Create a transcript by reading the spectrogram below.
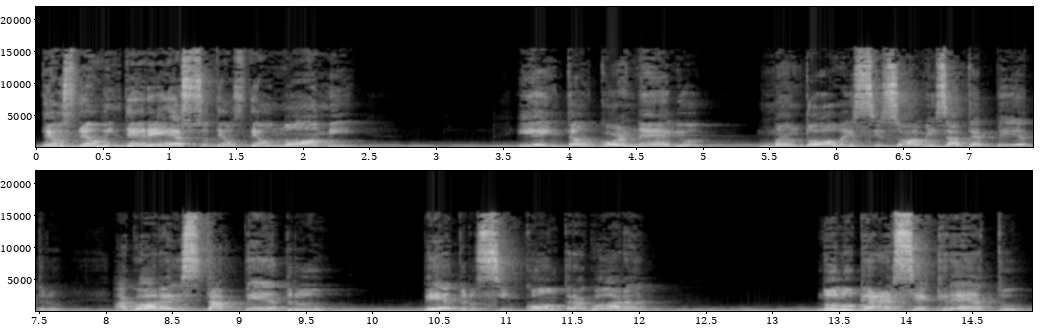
Deus deu endereço, Deus deu nome. E então Cornélio mandou esses homens até Pedro. Agora está Pedro, Pedro se encontra agora no lugar secreto.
